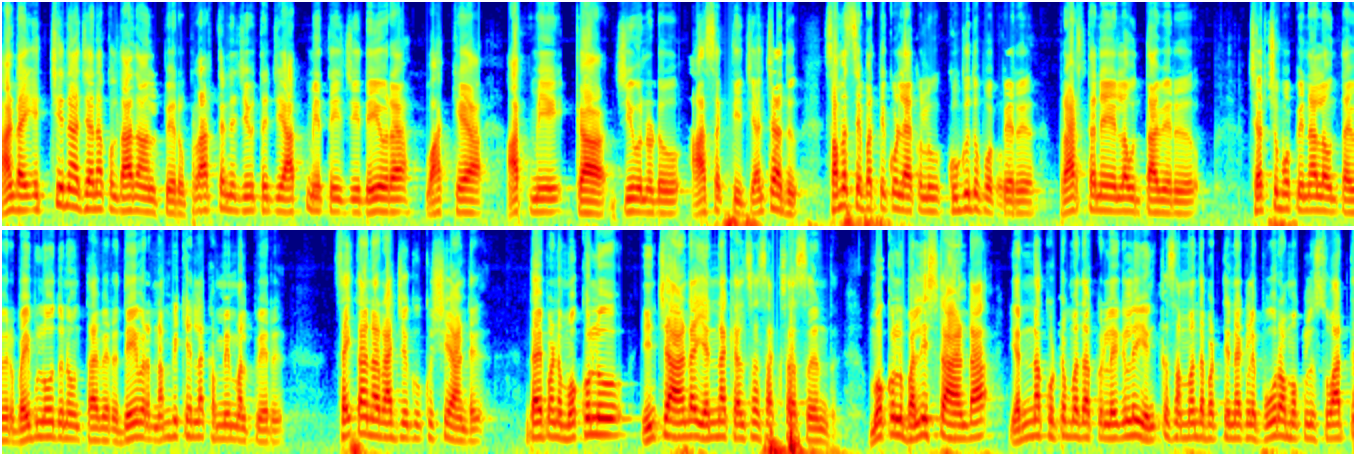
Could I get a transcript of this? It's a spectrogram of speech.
ಅಂಡ ಹೆಚ್ಚಿನ ಜನಕ್ಕೂ ದಾದ ಅಲ್ಪೇರು ಪ್ರಾರ್ಥನೆ ಜೀವಿತ ಜಿ ಆತ್ಮೀಯತೆ ಜಿ ದೇವರ ವಾಕ್ಯ ಆತ್ಮೀಕ ಜೀವನಡು ಆಸಕ್ತಿ ಜಿ ಅಂಚದು ಸಮಸ್ಯೆ ಬತ್ತಿಕೊಳ್ಳಾಕಲು ಕುಗುದು ಪೊಪ್ಪೇರು ಪ್ರಾರ್ಥನೆ ಎಲ್ಲ ಉಂತಾವೇರು ಚರ್ಚ್ ಬೊಪ್ಪಿನೆಲ್ಲ ಉಂತಾವೇರು ಬೈಬಲ್ ಓದನ ಉಂತಾವೇರು ದೇವರ ನಂಬಿಕೆ ಎಲ್ಲ ಕಮ್ಮಿ ಮಲ್ಪೇರು ಸೈತಾನ ರಾಜ್ಯಕ್ಕೂ ಖುಷಿ ಆಂಡ್ ದಯಪಂಡ ಮೊಕ್ಕಲು ಇಂಚ ಆಂಡ ಎನ್ನ ಕೆಲಸ ಸಕ್ಸಸ್ ಅಂದ್ ಮೊಕ್ಕಲು ಬಲಿಷ್ಠ ಆಂಡ ಎನ್ನ ಕುಟುಂಬದ ಕುಲೆಗಳು ಎಂಕ ಸಂಬಂಧ ಪಟ್ಟಿನಕಲೆ ಪೂರ ಮೊಕ್ಕಲು ಸ್ವಾರ್ಥ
